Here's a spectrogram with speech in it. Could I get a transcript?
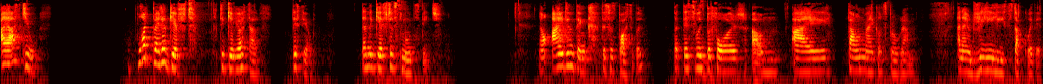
I ask you, what better gift to give yourself this year than the gift of smooth speech? Now, I didn't think this was possible, but this was before um, I found Michael's program and I really stuck with it.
